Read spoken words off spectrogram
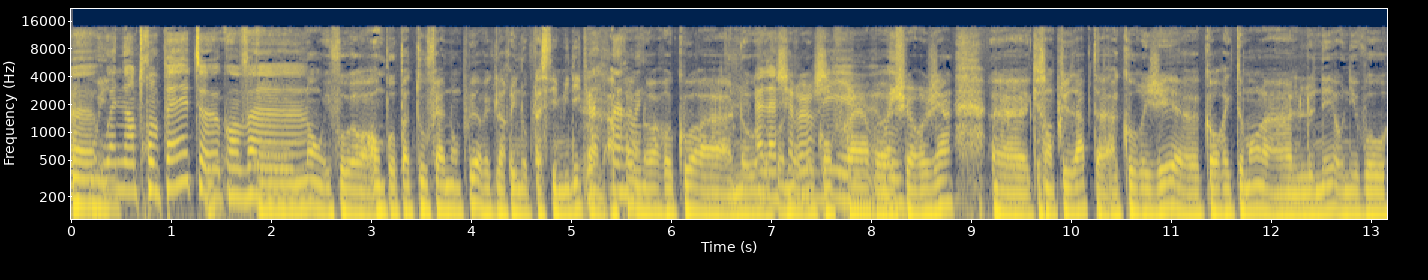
Ou un en trompette qu'on va... non, il faut on peut pas tout faire non plus avec la rhinoplastie médicale. Après, on aura recours à nos, confrères euh, chirurgiens euh, qui sont plus aptes à corriger euh, correctement le nez au niveau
